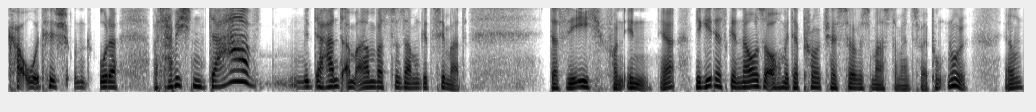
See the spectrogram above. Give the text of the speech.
chaotisch und oder was habe ich denn da mit der Hand am Arm was zusammengezimmert? Das sehe ich von innen. Ja, mir geht das genauso auch mit der Product Service Mastermind 2.0. Ja,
